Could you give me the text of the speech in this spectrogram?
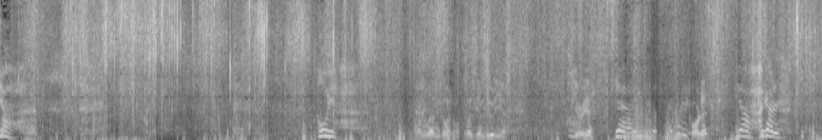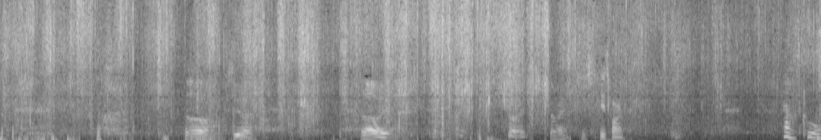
Yeah. Oh yeah. I want to let him go. I don't know what the hell he's gonna do to you. Scare you? Yeah. I usually, Record it? Yeah, I got it. oh yeah. Oh yeah. It's alright. It's alright. He's, he's fine. That was cool.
